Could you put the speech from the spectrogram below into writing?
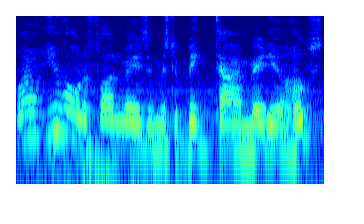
why don't you hold a fundraiser, Mr. Big Time Radio Host?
